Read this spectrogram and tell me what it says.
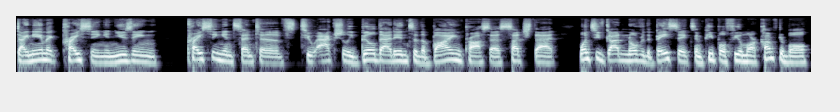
dynamic pricing and using pricing incentives to actually build that into the buying process such that once you've gotten over the basics and people feel more comfortable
